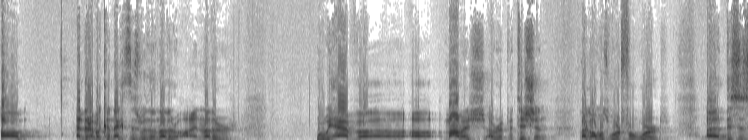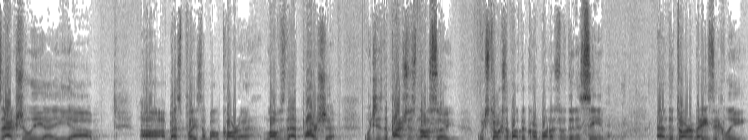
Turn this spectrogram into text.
Um, and the Rebbe connects this with another another where we have uh, uh, mamish a repetition, like almost word for word, and this is actually a. Um, uh, best place, a Baal Koreh loves that parsha, which is the Parshas Nosoi, which talks about the korbanos of the Nesiim. And the Torah basically,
